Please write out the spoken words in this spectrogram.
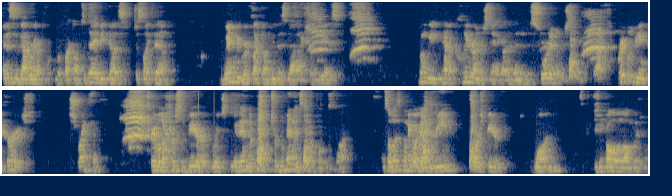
And this is the God we're going to reflect on today because just like them, when we reflect on who this God actually is, when we have a clear understanding rather than a distorted understanding of God, we're able to be encouraged, strengthened. We're able to persevere within the tremendous difficulties of life. And so let's, let me go ahead and read 1 Peter 1. You can follow along with me.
